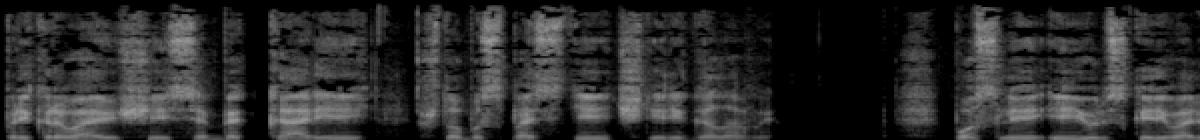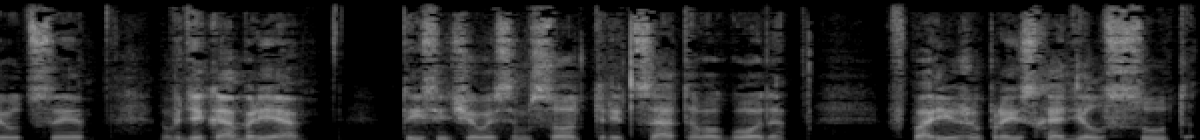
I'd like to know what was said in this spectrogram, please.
прикрывающийся Беккарией, чтобы спасти четыре головы. После июльской революции в декабре 1830 года в Париже происходил суд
